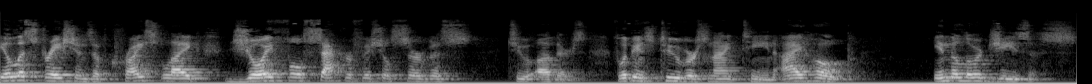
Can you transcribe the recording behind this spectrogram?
illustrations of Christ-like, joyful, sacrificial service to others. Philippians 2 verse 19, I hope in the Lord Jesus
